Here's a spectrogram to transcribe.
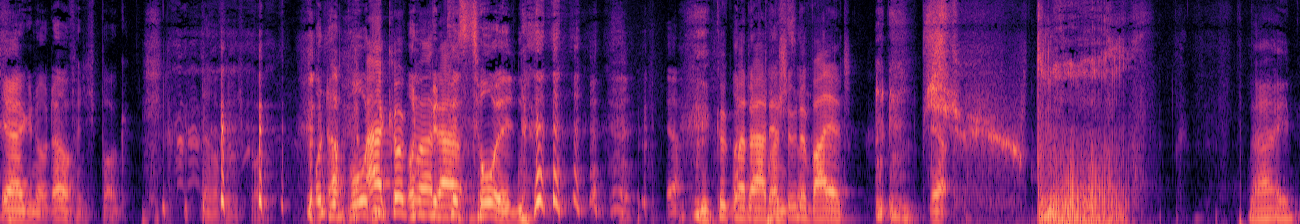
Ja, genau, darauf hätte ich Bock. Darauf hätte ich Bock. Und am Boden. Ah, guck und mal mit da. Pistolen. Guck mal mit da, der schöne Wald. ja. Nein.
